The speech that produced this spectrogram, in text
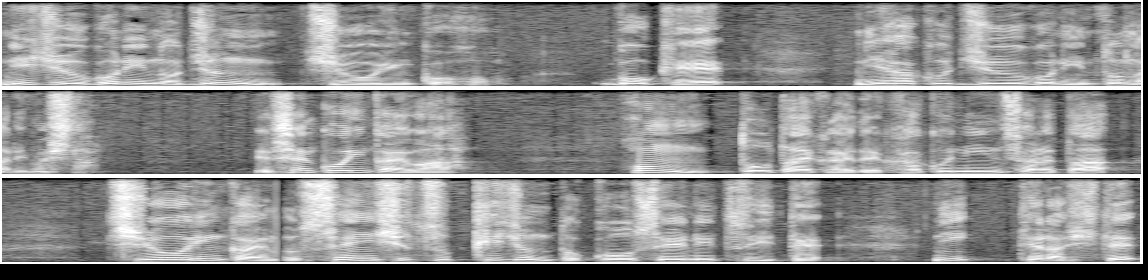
25人の準中央委員候補、合計215人となりました。選考委員会は、本党大会で確認された中央委員会の選出基準と構成についてに照らして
